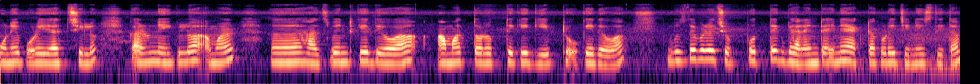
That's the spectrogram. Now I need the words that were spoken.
মনে পড়ে যাচ্ছিল। কারণ এইগুলো আমার হাজব্যান্ডকে দেওয়া, আমার তরফ থেকে গিফট ওকে দেওয়া। বুঝতে পেরেছ? প্রত্যেক ভ্যালেন্টাইনে একটা করে জিনিস দিতাম।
